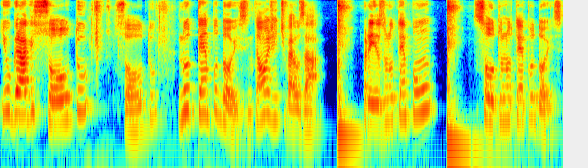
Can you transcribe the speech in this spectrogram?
e o grave solto, solto, no tempo 2. Então a gente vai usar preso no tempo 1, solto no tempo 2.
